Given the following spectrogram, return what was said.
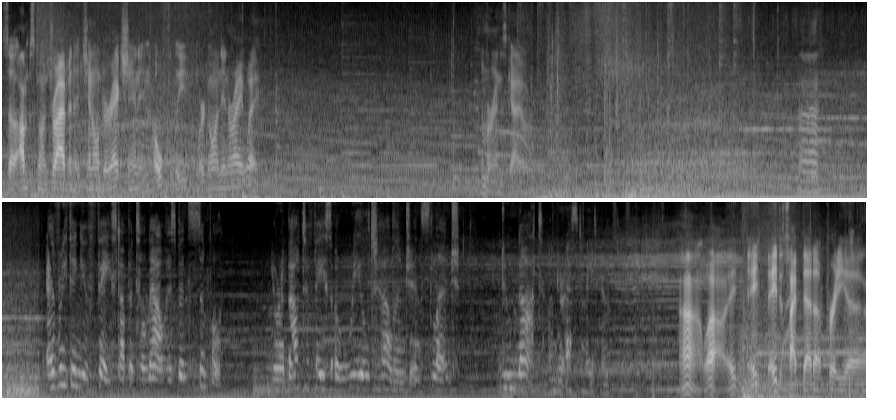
So I'm just gonna drive in a general direction, and hopefully we're going in the right way. I'm gonna run this guy over. Uh, Everything you've faced up until now has been simple. You're about to face a real challenge in Sledge. Do not underestimate him. Oh, wow. They, they, they just hyped that up pretty, uh,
